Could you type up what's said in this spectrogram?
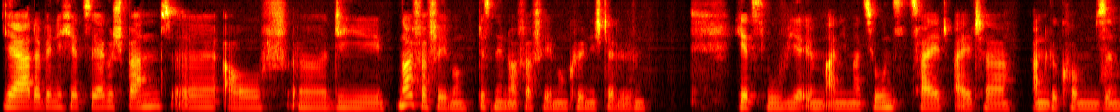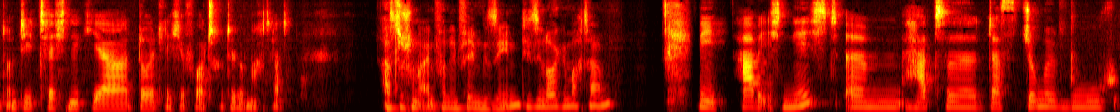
Ja, da bin ich jetzt sehr gespannt äh, auf äh, die Neuverfilmung, Disney-Neuverfilmung König der Löwen. Jetzt, wo wir im Animationszeitalter angekommen sind und die Technik ja deutliche Fortschritte gemacht hat. Hast du schon einen von den Filmen gesehen, die sie neu gemacht haben? Nee, habe ich nicht. Ähm, hatte das Dschungelbuch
